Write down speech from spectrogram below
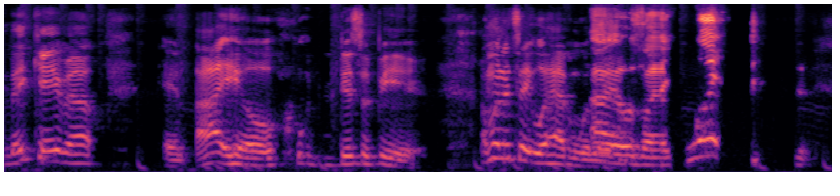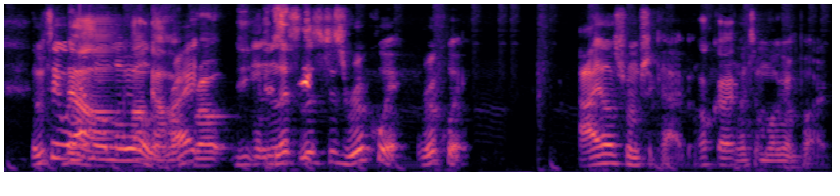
they came out and Ayo disappeared. I'm gonna tell you what happened with Loyola. I was like, what? Let me tell you what no, happened with Loyola, no, right? Bro. And let's let's just real quick, real quick. Ayo's from Chicago. Okay. Went to Morgan Park,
